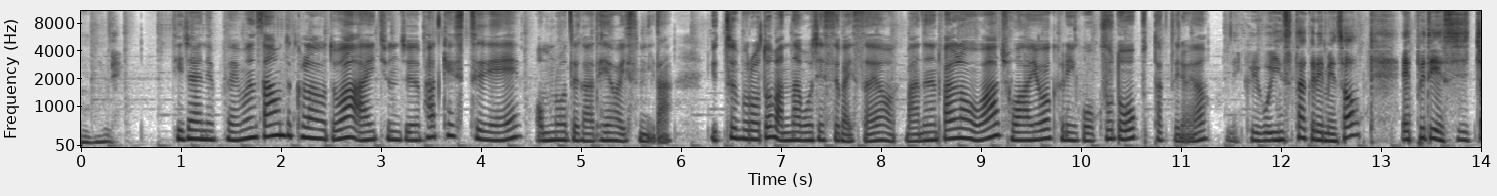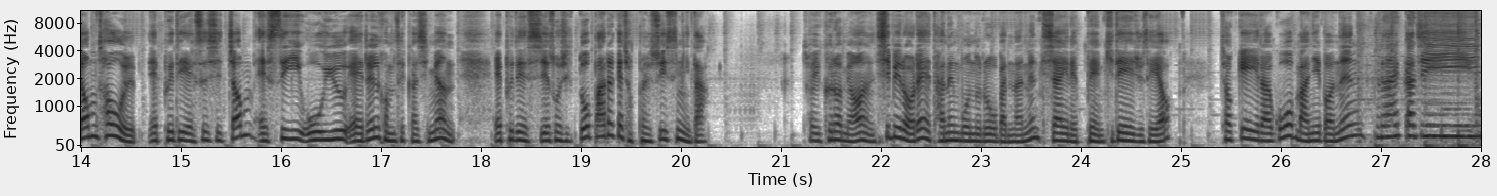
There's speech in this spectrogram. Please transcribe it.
음, 네. 디자인 FM은 사운드 클라우드와 아이튠즈 팟캐스트에 업로드가 되어 있습니다. 유튜브로도 만나보실 수가 있어요. 많은 팔로우와 좋아요 그리고 구독 부탁드려요. 네, 그리고 인스타그램에서 fdsc.서울, fdsc.seoul을 검색하시면 FDSC의 소식도 빠르게 접할 수 있습니다. 저희 그러면 11월에 단행본으로 만나는 디자인 FM 기대해 주세요. 적게 일하고 많이 버는 그날까지.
